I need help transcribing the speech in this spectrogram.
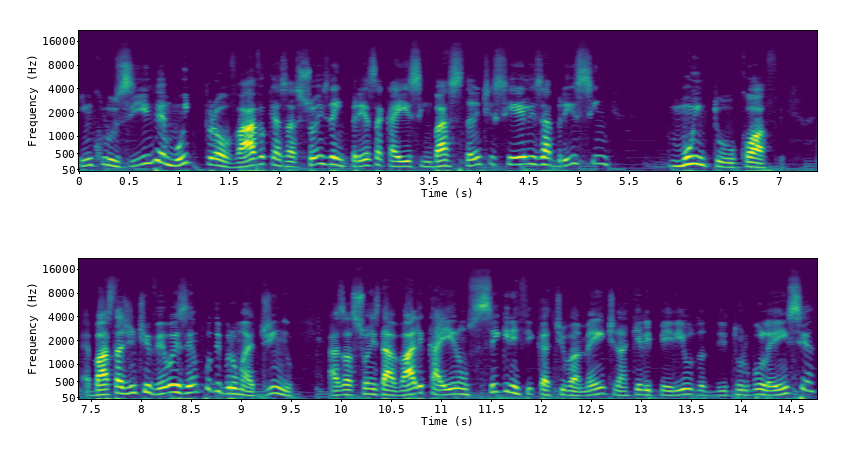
Inclusive, é muito provável que as ações da empresa caíssem bastante se eles abrissem muito o cofre. É, basta a gente ver o exemplo de Brumadinho. As ações da Vale caíram significativamente naquele período de turbulência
